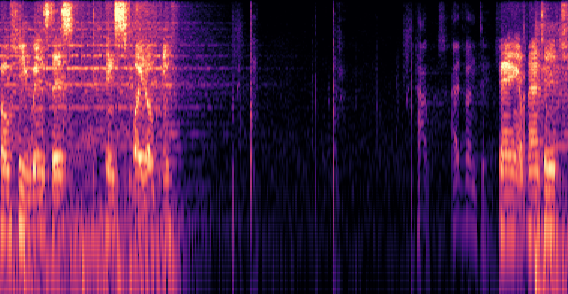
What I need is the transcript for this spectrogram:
Hope she wins this in spite of me. House. Advantage. Okay, advantage.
